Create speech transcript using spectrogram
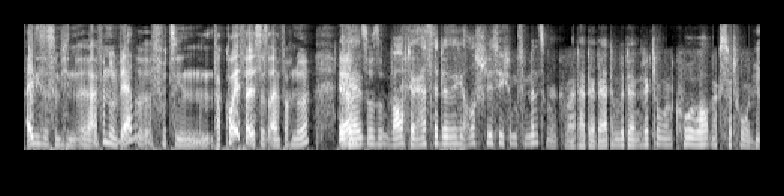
eigentlich ist das für mich ein, äh, einfach nur ein Werbefuzzi, ein Verkäufer ist das einfach nur. Ja, der so, so. war auch der Erste, der sich ausschließlich um Finanzen gekümmert hatte. Der hatte mit der Entwicklung und Co. überhaupt nichts zu tun.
